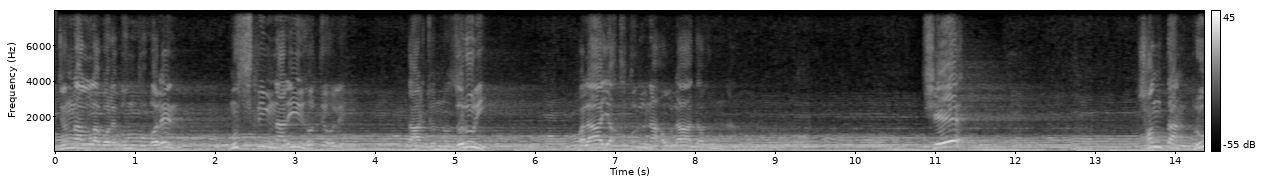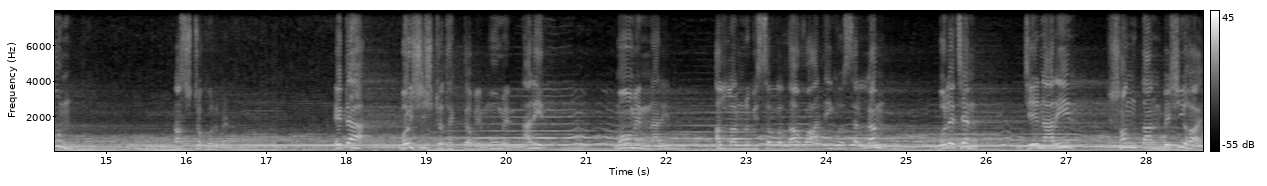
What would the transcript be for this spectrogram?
এই জন্য আল্লাহ বলে, বন্ধু বলেন, মুসলিম নারী হতে হলে তার জন্য জরুরি। সে সন্তান ভ্রূণ নষ্ট করবে না। এটা বৈশিষ্ট্য থাকতে হবে মোমেন নারীর মোমেন নারীর। আল্লাহ নবী সাল্লাল্লাহু আলাইহি ওয়াসাল্লাম বলেছেন যে নারীর সন্তান বেশি হয়,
